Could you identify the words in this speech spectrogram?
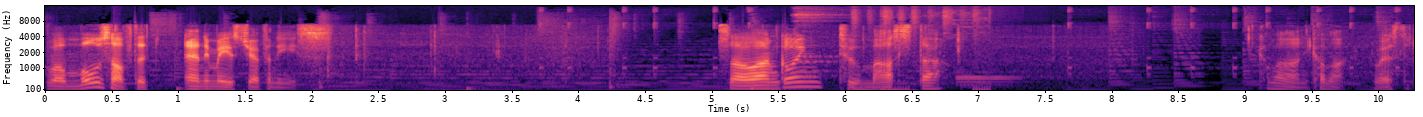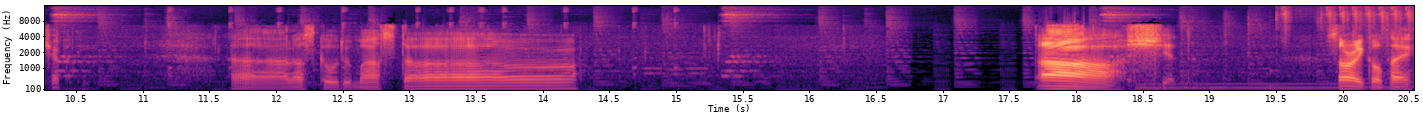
Well, most of the anime is Japanese. So I'm going to master. Come on, come on. Where's the Japanese? Uh, let's go to master. Ah, shit. Sorry, Kopei.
